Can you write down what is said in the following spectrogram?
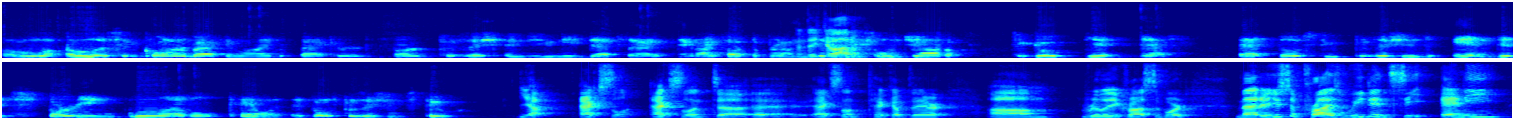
Oh, listen, cornerback and linebacker are positions you need depth at, and I thought the Browns And they did got an excellent job to go get depth at those two positions and get starting level talent at those positions too. Yeah, excellent, excellent, uh, uh, excellent pickup there. Um, really across the board. Matt, are you surprised we didn't see any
